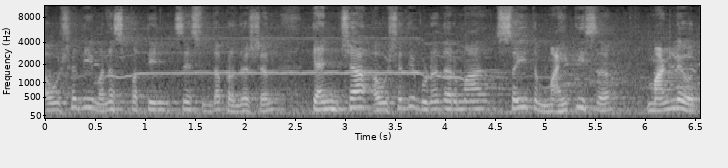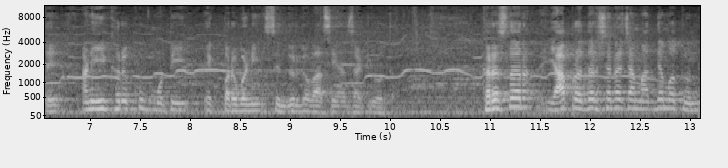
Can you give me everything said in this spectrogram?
औषधी वनस्पतींचे सुद्धा प्रदर्शन त्यांच्या औषधी गुणधर्मासहित माहितीसह मांडले होते. आणि ही खरं खूप मोठी एक पर्वणी सिंधुदुर्गवासियांसाठी होतं. खरंच तर या प्रदर्शनाच्या माध्यमातून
